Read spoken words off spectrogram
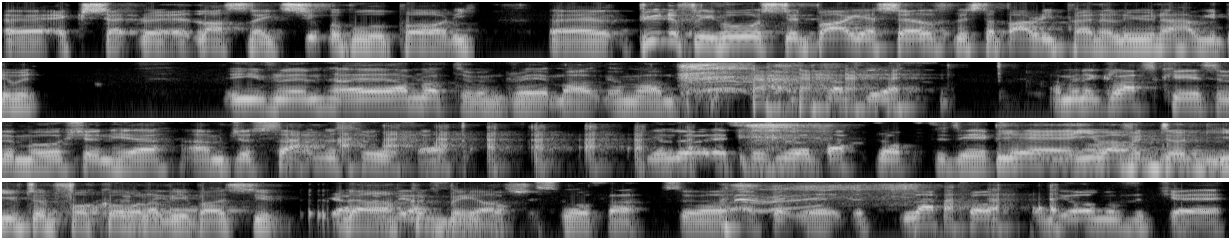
uh, etc. at last night's Super Bowl party. Uh, beautifully hosted by yourself, Mr. Barry Penaluna. How are you doing? Evening. Uh, I'm not doing great, Malcolm. I'm, I'm in a glass case of emotion here. I'm just sat on the sofa. You'll notice there's no backdrop today. Yeah, you haven't done. You've done fuck all, have you, Buzz? You, yeah, no, I couldn't be us. The sofa. So I've got the, the laptop on the arm of the chair.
